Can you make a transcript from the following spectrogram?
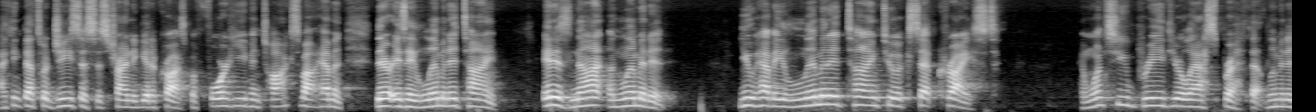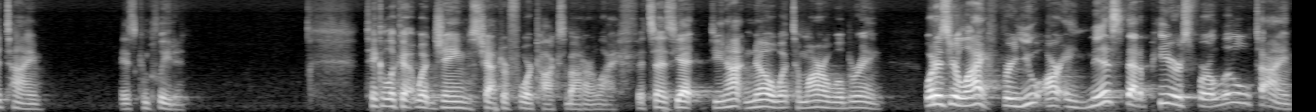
I think that's what Jesus is trying to get across. Before he even talks about heaven, there is a limited time. It is not unlimited. You have a limited time to accept Christ. And once you breathe your last breath, that limited time is completed. Take a look at what James chapter 4 talks about our life. It says, Yet do you not know what tomorrow will bring? What is your life? For you are a mist that appears for a little time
